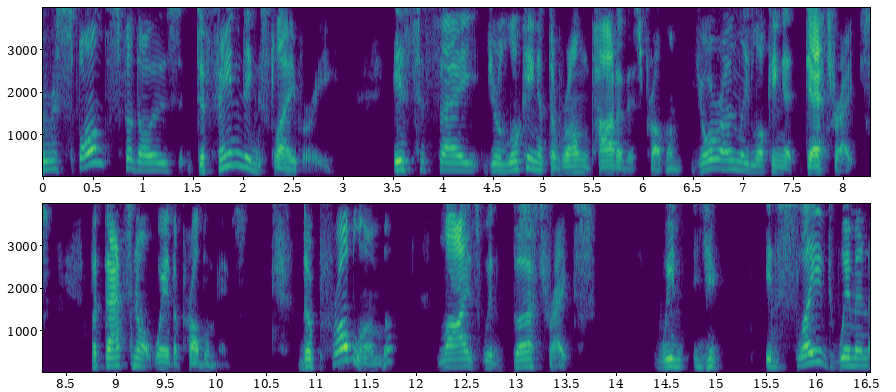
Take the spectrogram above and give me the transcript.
response for those defending slavery is to say you're looking at the wrong part of this problem. You're only looking at death rates, but that's not where the problem is. The problem lies with birth rates. When you, enslaved women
